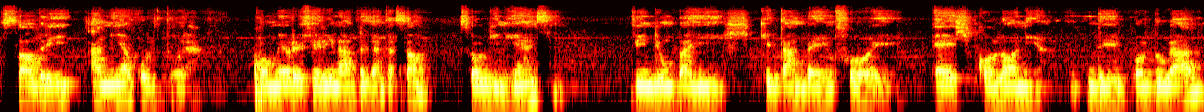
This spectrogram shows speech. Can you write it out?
sobre a minha cultura. Como eu referi na apresentação, sou guineense, vim de um país que também foi ex-colônia de Portugal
